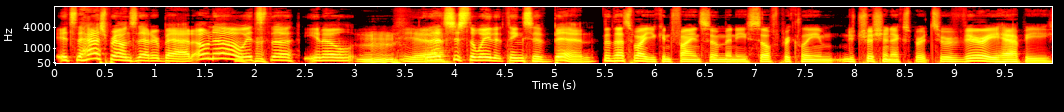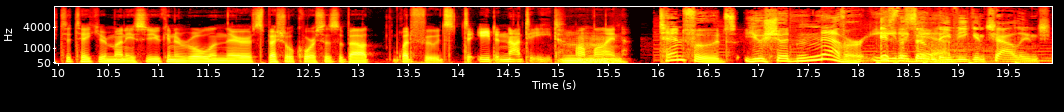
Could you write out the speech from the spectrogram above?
it's the hash browns that are bad. Oh no, it's the you know. Mm-hmm. Yeah. That's just the way that things have been. And that's why you can find so many self-proclaimed nutrition experts who are very happy to take your money so you can enroll in their special courses about what foods to eat and not to eat mm-hmm. online. 10 foods you should never eat It's the again. seven day vegan challenge.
